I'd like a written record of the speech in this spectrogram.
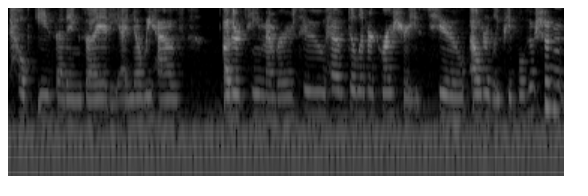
help ease that anxiety. I know we have other team members who have delivered groceries to elderly people who shouldn't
